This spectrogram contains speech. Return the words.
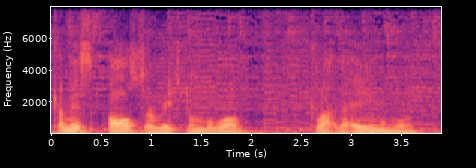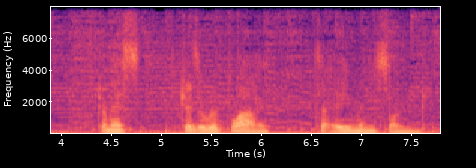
Can this also reach number 1? Like the Eamon one? Can this give a reply to Eamon's song?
